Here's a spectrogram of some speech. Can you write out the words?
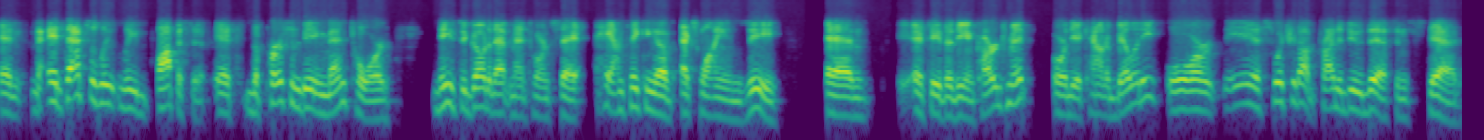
And it's absolutely opposite. It's the person being mentored needs to go to that mentor and say, Hey, I'm thinking of X, Y, and Z. And it's either the encouragement or the accountability or yeah, switch it up, try to do this instead.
